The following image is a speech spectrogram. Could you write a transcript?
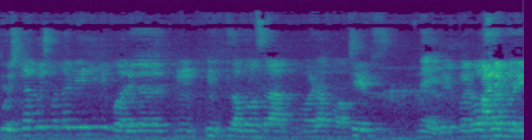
कुछ ना कुछ मतलब ये नहीं कि बर्गर समोसा वड़ा पाव चिप्स नहीं पानी पूरी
